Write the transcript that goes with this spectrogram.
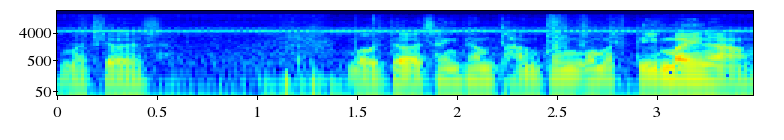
mà trời, bầu trời xanh thăm thẳm không có một tí mây nào.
